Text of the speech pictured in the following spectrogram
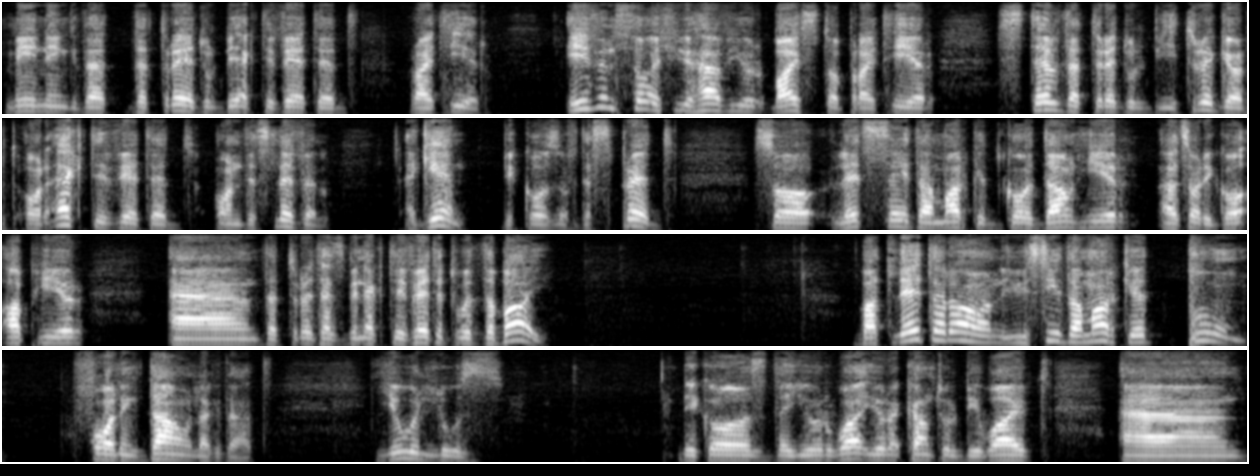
meaning that the trade will be activated right here. Even though if you have your buy stop right here, still the trade will be triggered or activated on this level. Again, because of the spread. So let's say the market go down here, uh, sorry, go up here, and the trade has been activated with the buy. But later on, you see the market, boom, falling down like that. You will lose because the, your, your account will be wiped and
